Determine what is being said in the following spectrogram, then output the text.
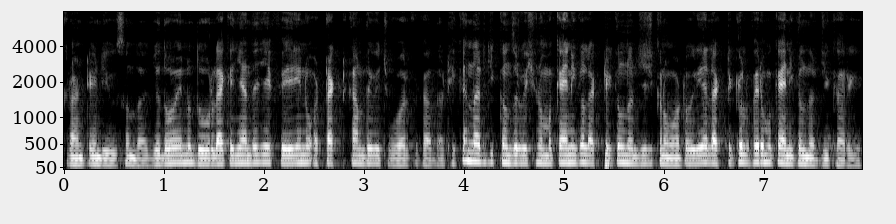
ਕਰੰਟ ਇੰਡਿਊਸ ਹੁੰਦਾ। ਜਦੋਂ ਇਹਨੂੰ ਦੂਰ ਲੈ ਕੇ ਜਾਂਦੇ ਜੇ ਫਿਰ ਇਹਨੂੰ ਅਟਰੈਕਟ ਕਰਨ ਦੇ ਵਿੱਚ ਵਰਕ ਕਰਦਾ ਠੀਕ ਹੈ energy conservation mechanical electrical energy ਚ ਕਨਵਰਟ ਹੋ ਰਹੀ ਹੈ ਇਲੈਕਟ੍ਰੀਕਲ ਫਿਰ ਮਕੈਨੀਕਲ એનર્ਜੀ ਕਰ ਰਹੀ ਹੈ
